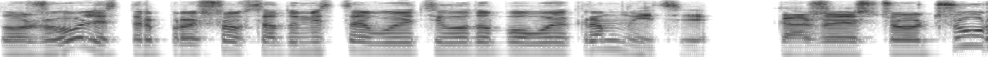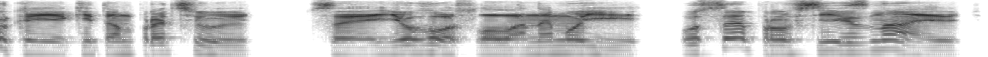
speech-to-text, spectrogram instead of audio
Тож Голістер пройшовся до місцевої цілодобової крамниці. Каже, що чурки, які там працюють, це його слова, не мої, усе про всіх знають.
